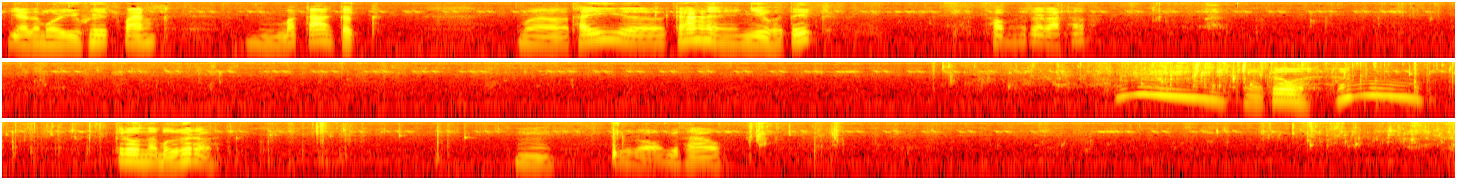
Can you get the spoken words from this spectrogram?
giờ là 10 giờ khuya các bạn. Bắt cá cực mà thấy ờ, cá nhiều thì tiếc. Không thấy ra rạch hết. Này, cái đôi này. Cái đôi này bự hết rồi. Ừ rõ chưa thao.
